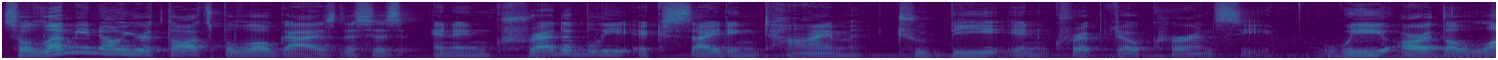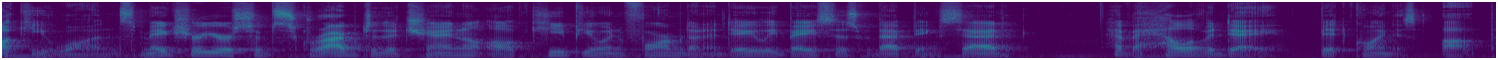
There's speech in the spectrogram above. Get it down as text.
So let me know your thoughts below, guys. This is an incredibly exciting time to be in cryptocurrency. We are the lucky ones. Make sure you're subscribed to the channel. I'll keep you informed on a daily basis. With that being said, have a hell of a day. Bitcoin is up.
